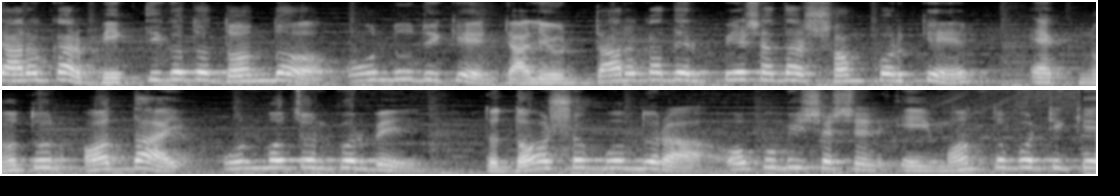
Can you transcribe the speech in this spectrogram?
তারকার ব্যক্তিগত দ্বন্দ্ব, অন্যদিকে ডালিউড তারকাদের পেশাদার সম্পর্কের এক নতুন অধ্যায় উন্মোচন করবে। তো দর্শক বন্ধুরা অপু বিশ্বাসের এই মন্তব্যটিকে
